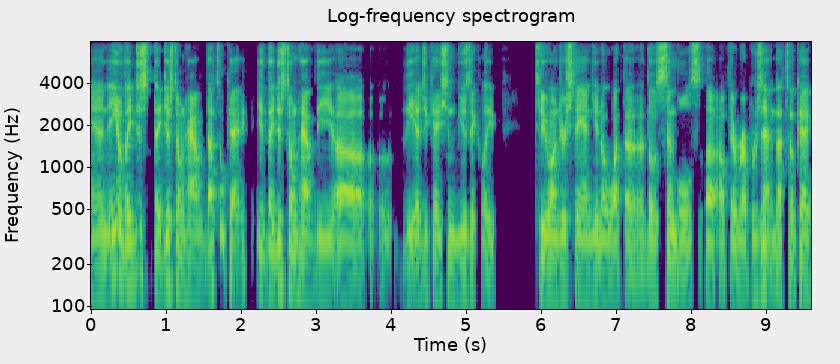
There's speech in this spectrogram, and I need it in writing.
And you know they just they just don't have that's okay. They just don't have the uh the education musically to understand you know what the those symbols uh, up there represent. That's okay.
